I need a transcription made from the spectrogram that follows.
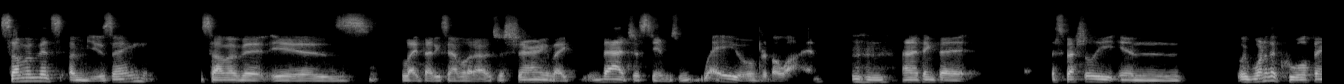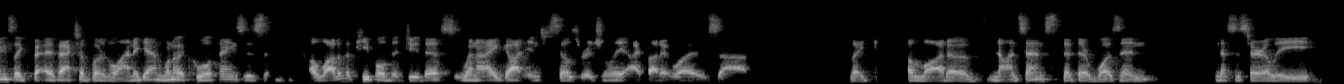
some of it's amusing, some of it is like that example that I was just sharing. Like that just seems way over the line. Mm-hmm. And I think that, especially in like one of the cool things, like back to blur the line again. One of the cool things is a lot of the people that do this. When I got into sales originally, I thought it was. Uh, like a lot of nonsense that there wasn't necessarily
